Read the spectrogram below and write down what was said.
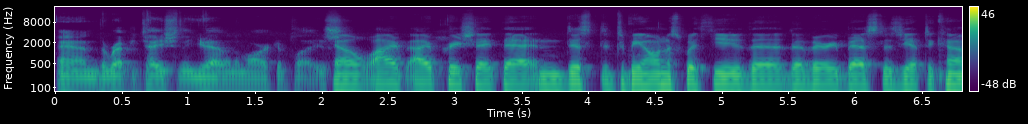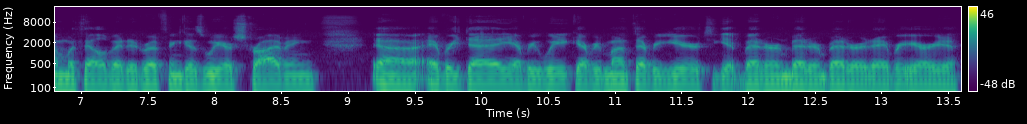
and the reputation that you have in the marketplace. No, I, I appreciate that. And just to, to, be honest with you, the, the very best is yet to come with elevated roofing because we are striving uh, every day, every week, every month, every year to get better and better and better at every area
